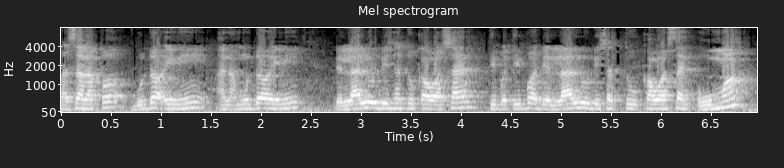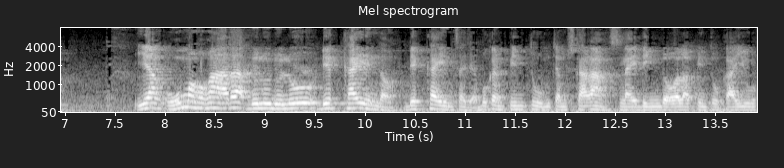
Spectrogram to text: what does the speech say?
Pasal apa? Budak ini anak muda ini dia lalu di satu kawasan. Tiba-tiba dia lalu di satu kawasan rumah yang rumah orang Arab dulu-dulu dia kain tau. Dia kain saja. Bukan pintu macam sekarang sliding door lah pintu kayu.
